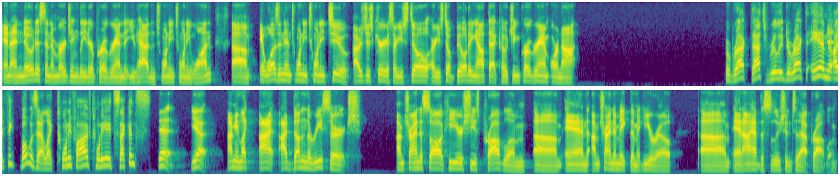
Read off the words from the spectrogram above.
and I noticed an emerging leader program that you had in 2021. Um, it wasn't in 2022. I was just curious. Are you still are you still building out that coaching program or not? Direct. That's really direct. And I think what was that like 25, 28 seconds? Yeah. Yeah. I mean, like I, I've done the research. I'm trying to solve he or she's problem, um, and I'm trying to make them a hero. Um, and I have the solution to that problem.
